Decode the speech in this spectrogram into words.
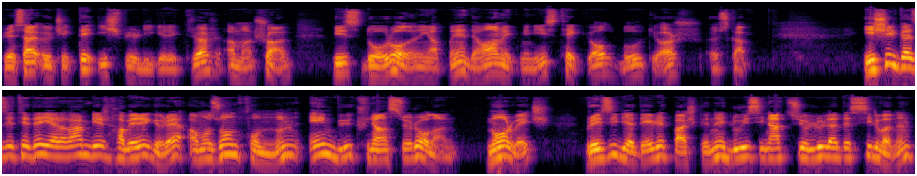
Küresel ölçekte işbirliği gerektiriyor ama şu an biz doğru olanı yapmaya devam etmeliyiz. Tek yol bu diyor Özkan. Yeşil Gazete'de yer alan bir habere göre Amazon fonunun en büyük finansörü olan Norveç, Brezilya Devlet Başkanı Luis Inácio Lula da Silva'nın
